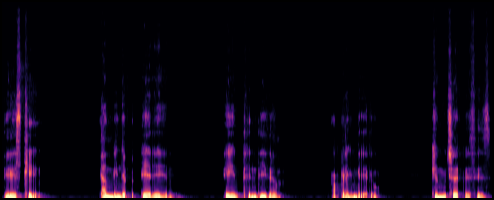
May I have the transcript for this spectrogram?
Tienes que también he, he entendido, aprendido, que muchas veces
